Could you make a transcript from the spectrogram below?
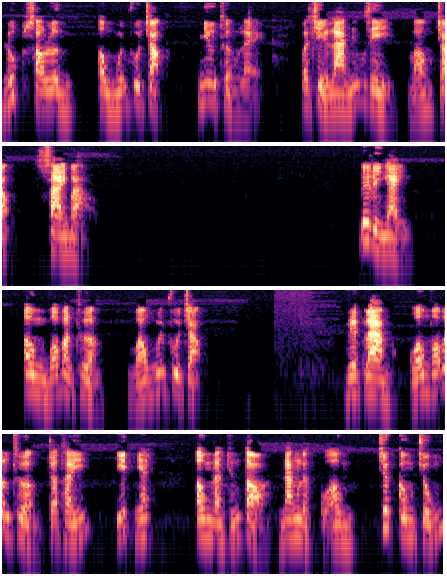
núp sau lưng ông Nguyễn Phú Trọng như thường lệ và chỉ làm những gì mà ông Trọng sai bảo. Đây là hình ảnh ông Võ Văn Thưởng và ông Nguyễn Phú Trọng. Việc làm của ông Võ Văn Thưởng cho thấy ít nhất ông đang chứng tỏ năng lực của ông trước công chúng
